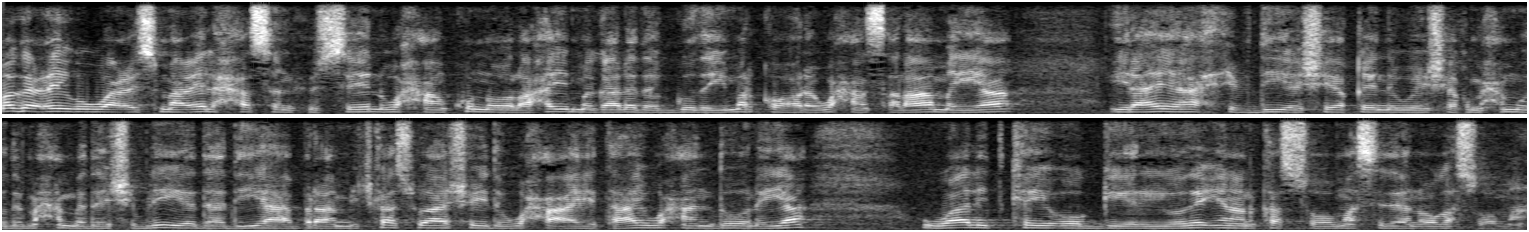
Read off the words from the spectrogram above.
magacaygu waa ismaaciil xasan xuseen. Waxaan ku noolahay magaalada goday. Marka hore waxaan salaamayaa ilaahay ha xifdiya sheekeena weyn sheekh maxamuud maxamed shibli iyo daadiyaha barnaamijka. Su'aashaydu waxa ay tahay waxaan doonayaa waalidkay oo geeriyooday inaan ka sooma sideen oga sooma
